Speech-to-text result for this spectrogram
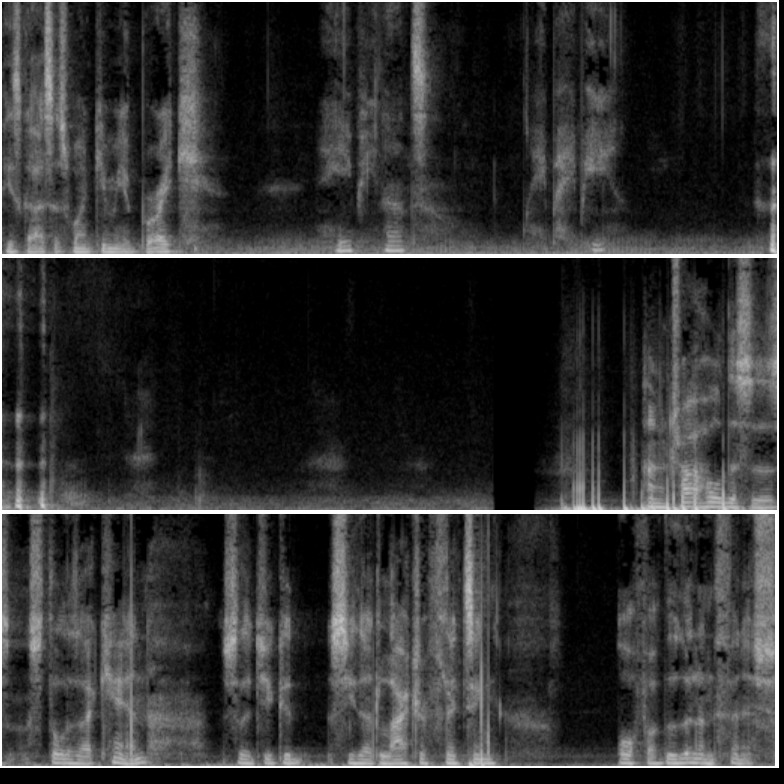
these guys just won't give me a break. Hey, Peanut. Hey, baby. I'm going to try to hold this as still as I can so that you could see that light reflecting off of the linen finish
